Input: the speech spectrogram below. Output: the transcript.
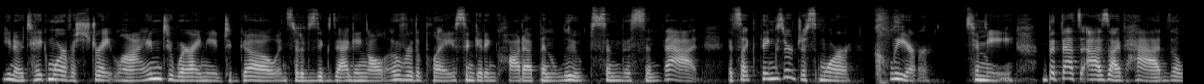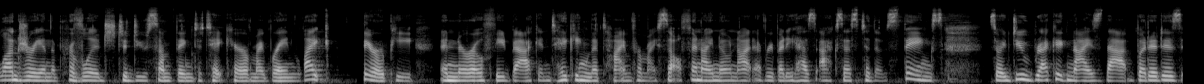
you know, take more of a straight line to where I need to go instead of zigzagging all over the place and getting caught up in loops and this and that. It's like things are just more clear to me. But that's as I've had the luxury and the privilege to do something to take care of my brain, like therapy and neurofeedback and taking the time for myself. And I know not everybody has access to those things. So I do recognize that. But it is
